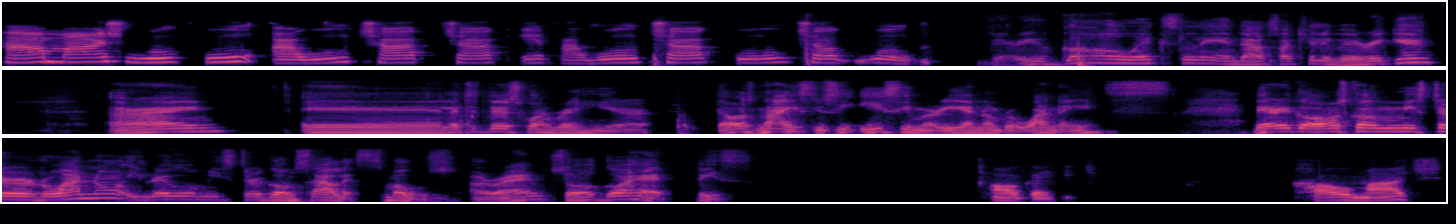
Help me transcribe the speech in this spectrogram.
How much wool could a wool chuck chuck if a wool chuck wool chuck wool? There you go. Excellent. That's actually very good. All right. Eh, let's do this one right here. That was nice. You see, easy, Maria, number one. Eh? There you go. Vamos con Mr. Ruano y luego Mr. Gonzalez, Mose. All right. So go ahead, please. Okay. How much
